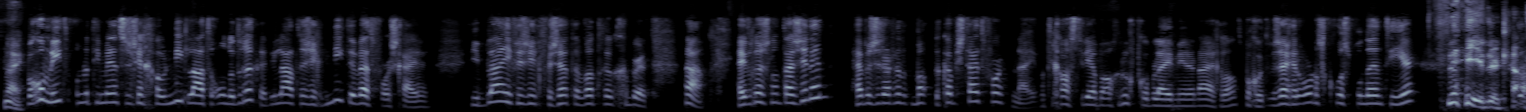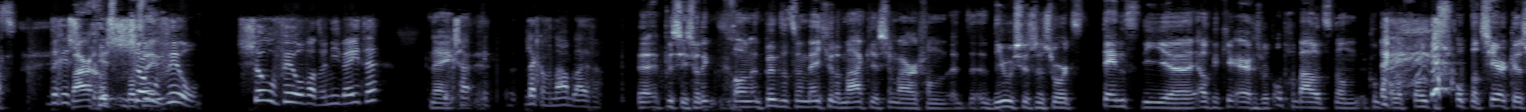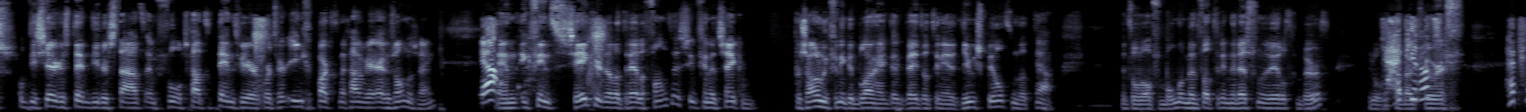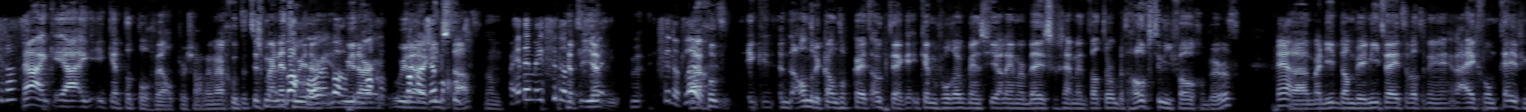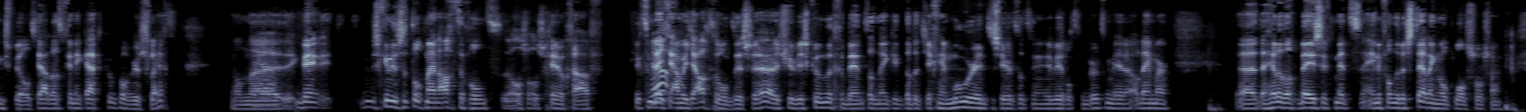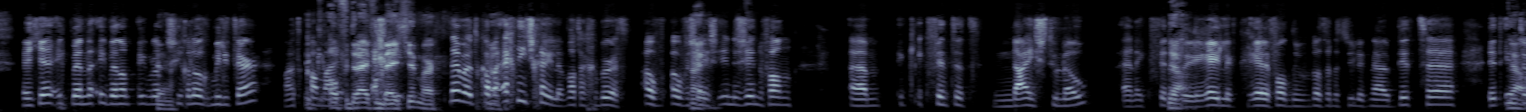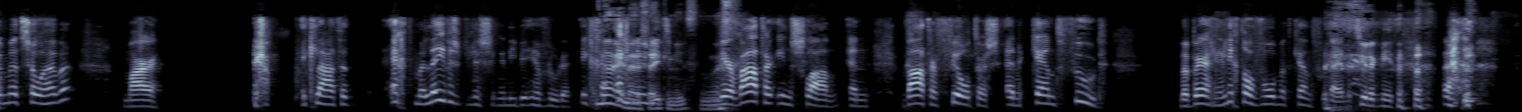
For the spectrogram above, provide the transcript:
nee. Waarom niet? Omdat die mensen zich gewoon niet laten onderdrukken. Die laten zich niet de wet voorschrijven. Die blijven zich verzetten wat er ook gebeurt. Nou, heeft Rusland daar zin in? Hebben ze daar de, capaciteit voor? Nee, want die gasten die hebben al genoeg problemen in hun eigen land. Maar goed, we zijn geen oorlogscorrespondenten hier. Nee, inderdaad. Er is, Maar er goed, is wat we- zoveel, zoveel wat we niet weten. Nee, Ik zou ik, lekker vandaan blijven. Eh, precies, wat ik, gewoon het punt dat we een beetje willen maken is zeg maar, van het, het nieuws is een soort tent die eh, elke keer ergens wordt opgebouwd. Dan komt alle focus op dat circus, op die circus tent die er staat. En vervolgens gaat de tent weer, wordt weer ingepakt en dan gaan we weer ergens anders heen. Ja, En ik vind zeker dat het relevant is. Ik vind het zeker, persoonlijk vind ik het belangrijk dat ik weet wat er in het nieuws speelt. Omdat ja, ik ben toch wel verbonden met wat er in de rest van de wereld gebeurt. Ik bedoel, Ja, ik heb je ook heel dat? erg- heb je dat? Ja, ik, ja ik, ik heb dat toch wel persoonlijk. Maar goed, het is maar net Mag hoe je, daar, mag- hoe je, daar, mag- hoe je daarin staat. Dan, Maar, nee, maar ik vind dat, ik vind, je hebt- ik vind dat leuk. maar goed, ik, de andere kant op kan je het ook trekken. Ik ken bijvoorbeeld ook mensen die alleen maar bezig zijn met wat er op het hoogste niveau gebeurt. Ja. Eh, maar die dan weer niet weten wat er in hun eigen omgeving speelt. Ja, dat vind ik eigenlijk ook wel weer slecht. Dan, eh, Ja. ik ben, misschien is het toch mijn achtergrond als, als geograaf. Het ligt een Ja. beetje aan wat je achtergrond is. Hè? Als je wiskundige bent, dan denk ik dat het je geen moer interesseert wat er in de wereld gebeurt. Dan ben je alleen maar eh, de hele dag bezig met een of andere stelling oplossen of zo. Weet je, ik ben, ik ben, een- ik ben Ja. psycholoog militair. Maar het kan Ik mij overdrijf een niet- beetje, maar Nee, maar het kan Ja. me echt niet schelen wat er gebeurt over, overzees. In de zin van, ehm, ik, ik vind het nice to know. En ik vind het redelijk relevant nu, omdat we natuurlijk nou dit, eh dit Ja. internet zo hebben. Maar ik laat het echt mijn levensbeslissingen niet beïnvloeden. Ik ga nee, echt nee nu zeker niet niet. meer water inslaan en waterfilters en canned food. Mijn berging ligt al vol met canned food. Nee, natuurlijk niet.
